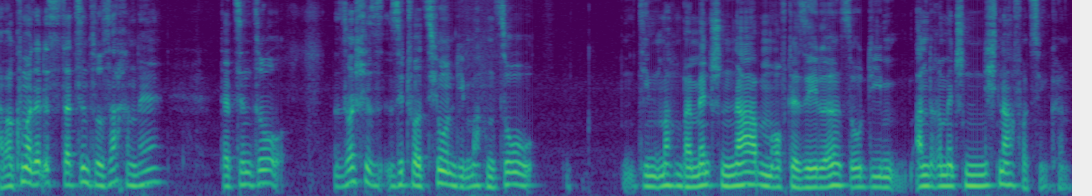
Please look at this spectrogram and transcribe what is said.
Aber guck mal, das, ist, das sind so Sachen, ne? Das sind so, solche Situationen, die machen so, die machen bei Menschen Narben auf der Seele, so die andere Menschen nicht nachvollziehen können.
